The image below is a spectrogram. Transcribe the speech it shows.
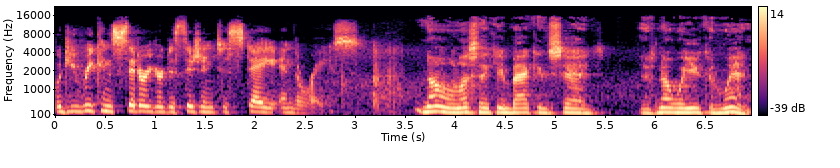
Would you reconsider your decision to stay in the race? No, unless they came back and said, there's no way you can win.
